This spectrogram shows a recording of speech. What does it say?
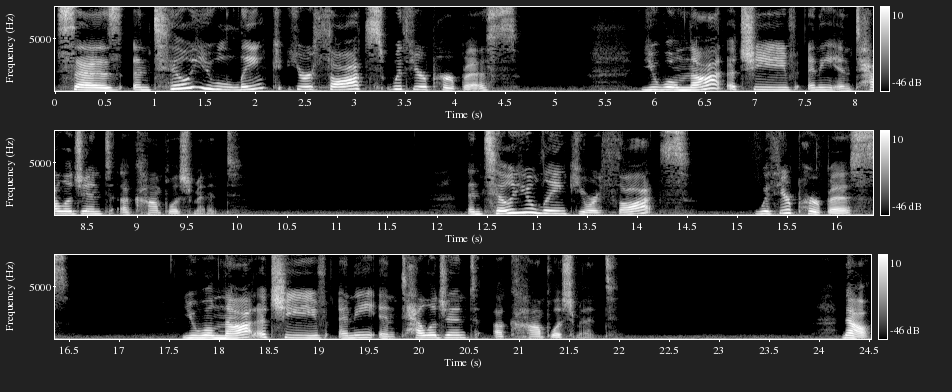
says until you link your thoughts with your purpose, you will not achieve any intelligent accomplishment. Until you link your thoughts with your purpose, you will not achieve any intelligent accomplishment. Now,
